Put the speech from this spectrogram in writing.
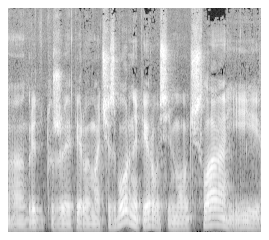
Э, грядут уже первые матчи сборной, 1-7 числа, и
